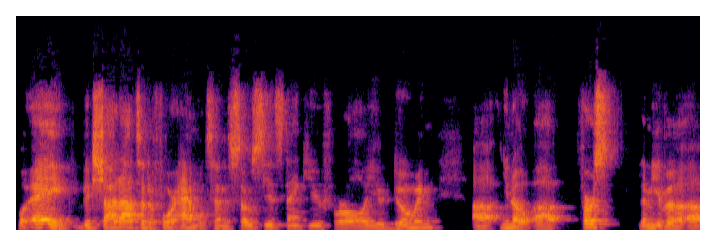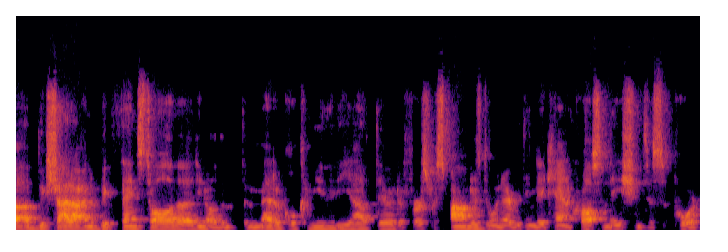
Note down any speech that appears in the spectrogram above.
Well, hey, big shout out to the Fort Hamilton Associates. Thank you for all you're doing. Uh, you know, uh, first, let me give a, a big shout out and a big thanks to all the, you know, the, the medical community out there, the first responders doing everything they can across the nation to support,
